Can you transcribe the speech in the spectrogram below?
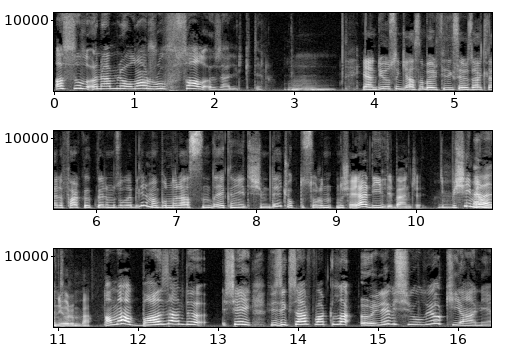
asıl önemli olan ruhsal özelliktir. Yani diyorsun ki aslında böyle fiziksel özelliklerde farklılıklarımız olabilir ama bunlar aslında yakın iletişimde çok da sorunlu şeyler değildir bence. Gibi bir şey mi Evet. anlıyorum ben? Ama bazen de şey fiziksel farklılıklar öyle bir şey oluyor ki yani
